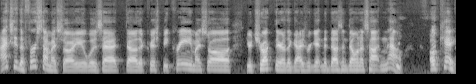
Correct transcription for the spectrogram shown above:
actually, the first time I saw you was at uh, the Krispy Kreme. I saw your truck there. The guys were getting a dozen donuts hot and now. Okay,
